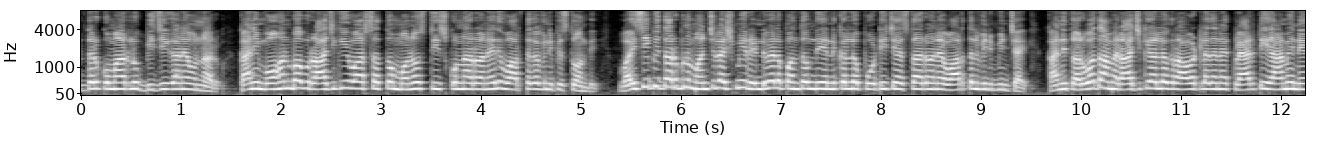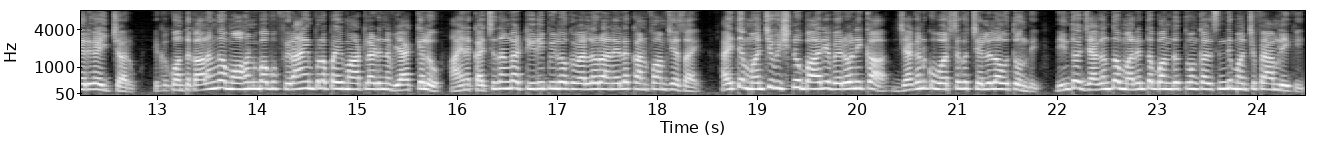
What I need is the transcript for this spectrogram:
ఇద్దరు కుమారులు బిజీగానే ఉన్నారు. కానీ మోహన్ బాబు రాజకీయ వారసత్వం మనోజ్ తీసుకున్నారు అనేది వార్తగా వినిపిస్తోంది. వైసీపీ తరపున మంచు లక్ష్మి రెండు వేల పంతొమ్మిది ఎన్నికల్లో పోటీ చేస్తారు అనే వార్తలు వినిపించాయి. కానీ తరువాత ఆమె రాజకీయాల్లోకి రావట్లేదనే క్లారిటీ ఆమె నేరుగా ఇచ్చారు. ఇక కొంతకాలంగా మోహన్ బాబు ఫిరాయింపులపై మాట్లాడిన వ్యాఖ్యలు ఆయన ఖచ్చితంగా టీడీపీలోకి వెళ్ళరు అనేలా కన్ఫర్మ్ చేశాయి. అయితే మంచు విష్ణు భార్య వెరోనిక జగన్కు వరుసకు చెల్లెలవుతుంది. దీంతో జగన్తో మరింత బంధుత్వం కలిసింది మంచు ఫ్యామిలీకి.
